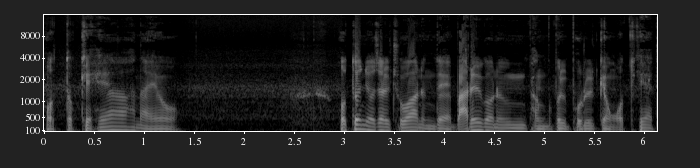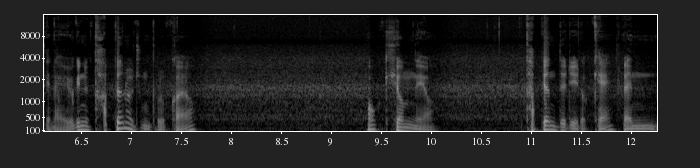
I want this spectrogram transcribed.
어떻게 해야 하나요? 어떤 여자를 좋아하는데 말을 거는 방법을 모를 경우 어떻게 해야 되나요? 여기는 답변을 좀 볼까요? 어, 귀엽네요. 답변들이 이렇게 랜,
